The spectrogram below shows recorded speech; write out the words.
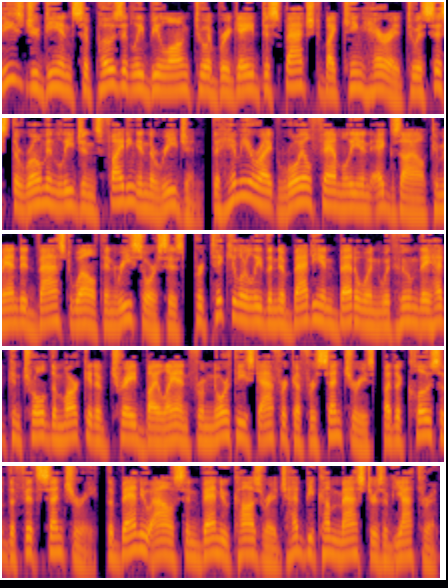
These Judeans supposedly belonged to a brigade dispatched by King Herod to assist the Roman legions fighting in the region. The Himyarite royal family in exile commanded vast wealth and resources, particularly the Nabatean Bedouin with whom they had controlled the market of trade by land from northeast Africa for centuries. By the close of the 5th century, the Banu Aus and Banu Khazraj had become masters of Yathrib.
